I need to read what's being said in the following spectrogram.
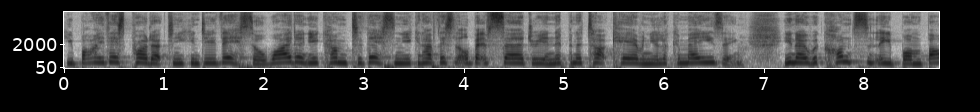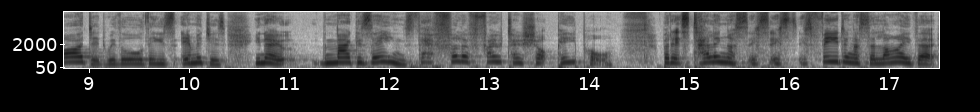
you buy this product and you can do this? Or why don't you come to this and you can have this little bit of surgery, a nip and a tuck here and you look amazing? You know, we're constantly bombarded with all these images. You know, the magazines, they're full of Photoshop people. But it's telling us, it's, it's, it's feeding us a lie that,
